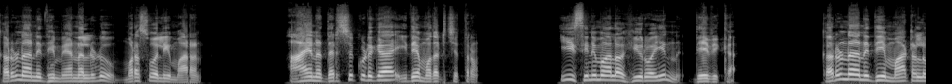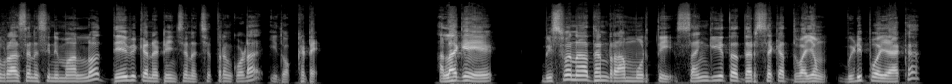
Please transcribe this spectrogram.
కరుణానిధి మేనల్లుడు మురసోలి మారన్. ఆయన దర్శకుడిగా ఇదే మొదటి చిత్రం. ఈ సినిమాలో హీరోయిన్ దేవిక. కరుణానిధి మాటలు వ్రాసిన సినిమాల్లో దేవిక నటించిన చిత్రం కూడా ఇదొక్కటే. అలాగే విశ్వనాథన్ రామ్మూర్తి సంగీత దర్శక ద్వయం విడిపోయాక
